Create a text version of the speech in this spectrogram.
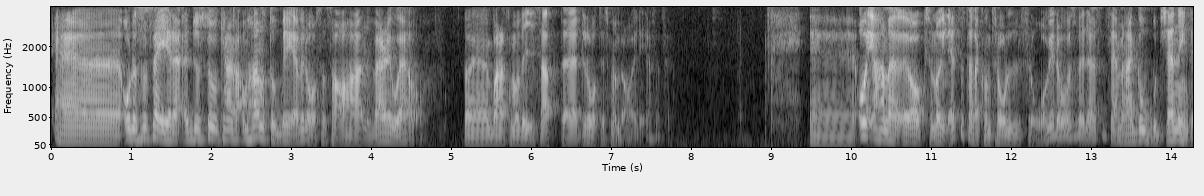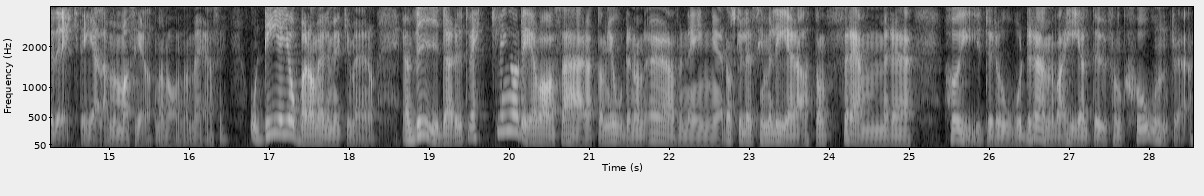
Eh, och då så säger då stod, kanske, om han stod bredvid då så sa han very well. Eh, bara som att visa att eh, det låter som en bra idé så att säga. Eh, och han har också möjlighet att ställa kontrollfrågor då och så vidare. Så att säga. Men han godkänner inte direkt det hela, men man ser att man har honom med sig. Och det jobbar de väldigt mycket med. Då. En vidareutveckling av det var så här att de gjorde någon övning. De skulle simulera att de främre höjdrodren var helt ur funktion, tror jag.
